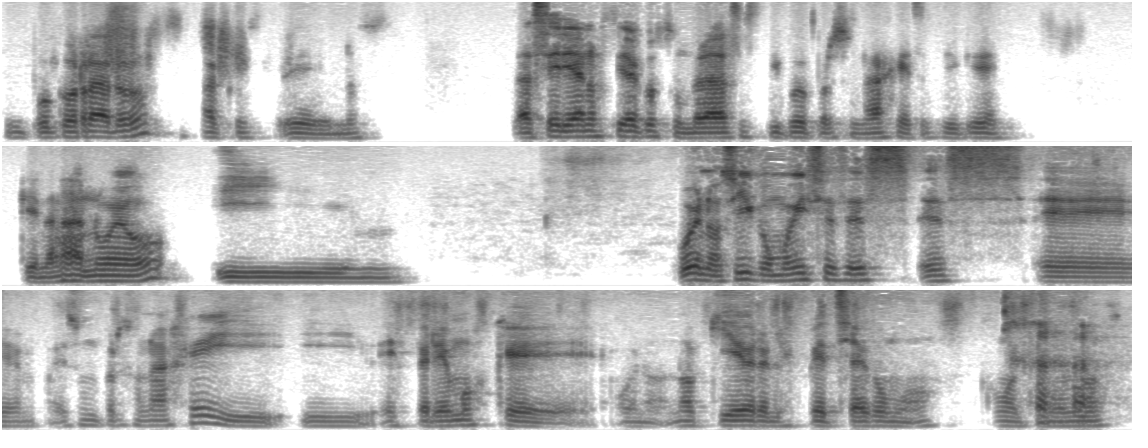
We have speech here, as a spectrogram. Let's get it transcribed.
un poco raro. Eh, nos, la serie no estoy acostumbrada a ese tipo de personajes, así que, que nada nuevo. Y bueno, sí, como dices, es, es, eh, es un personaje y, y, esperemos que, bueno, no quiebre el Spezia como, como tenemos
